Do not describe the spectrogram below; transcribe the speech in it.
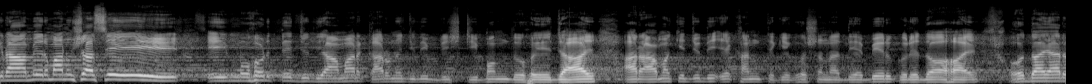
গ্রামের মানুষ আছে। এই মুহূর্তে যদি আমার কারণে যদি বৃষ্টি বন্ধ হয়ে যায়, আর আমাকে যদি এখান থেকে ঘোষণা দিয়ে বের করে দেওয়া হয়, ও দয়ার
